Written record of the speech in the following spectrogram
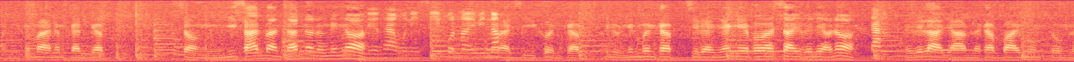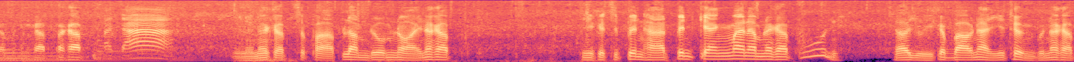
วันนี้ก็มานํกันครับ สองอีสานบ้านฉันเนาะน้องหนึ่งเนาะเดินทางวันนี้สี่คนน้อยวินเนาะมาสี่คนครับไปลุ้นกันเบิ่งครับสิได้หยังไงเพราะว่าใส่ไว้แล้วเนาะจ้าในเวลายามแล้วครับบ่ายโมงตรงแล้ววันนี้ครับนะครับป้าจ้านี่เลยนะครับ สภาพลำโดมหน่อยนะครับ นี่ก็จะเป็นหาดเป็นแกงมานำนะครับพูนเราอยู่กับบ่าวหน้าอยู่ถึงคุณนะครับ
